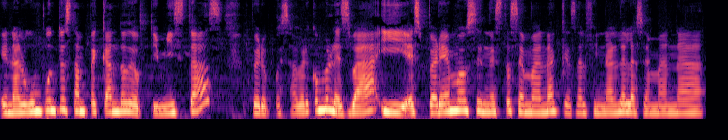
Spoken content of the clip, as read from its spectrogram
en algún punto están pecando de optimistas, pero pues a ver cómo les va y esperemos en esta semana, que es al final de la semana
